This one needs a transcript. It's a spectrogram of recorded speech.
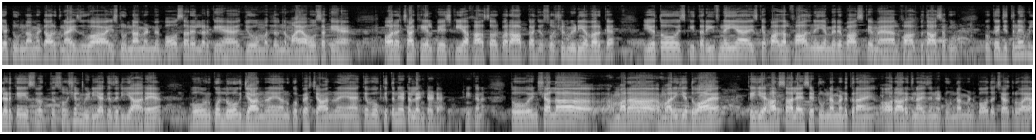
ये टूर्नामेंट ऑर्गेनाइज हुआ। इस टूर्नामेंट में बहुत सारे लड़के हैं जो मतलब नुमाया हो सके हैं और अच्छा खेल पेश किया। ख़ास तौर पर आपका जो सोशल मीडिया वर्क है, ये तो इसकी तारीफ़ नहीं है, इसके पास अल्फाज नहीं है मेरे पास कि, मैं अल्फाज बता सकूँ। क्योंकि जितने भी लड़के इस वक्त सोशल मीडिया के ज़रिए आ रहे हैं, वो उनको लोग जान रहे हैं, उनको पहचान रहे हैं कि वो कितने टैलेंटेड हैं, ठीक है ना? तो इन हमारा, हमारी ये दुआ है कि ये हर साल ऐसे टूर्नामेंट कराएँ और ऑर्गेनाइजर ने टूर्नामेंट बहुत अच्छा करवाया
